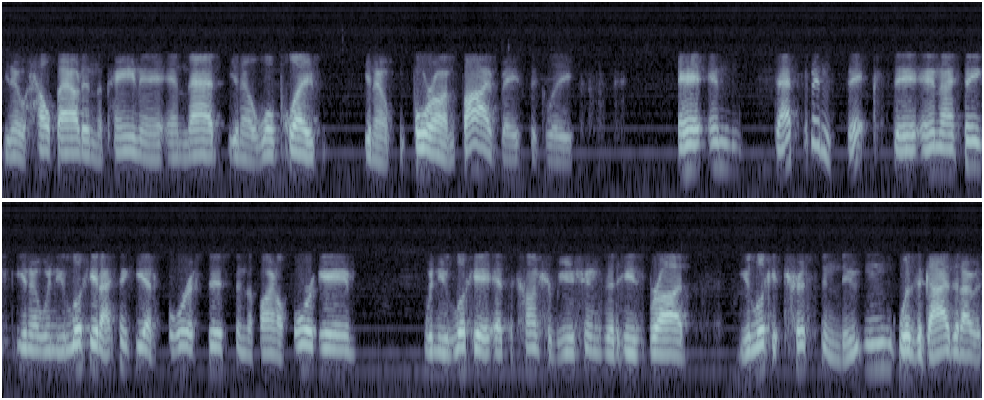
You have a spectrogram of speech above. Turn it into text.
you know, help out in the paint and that, you know, we'll play you know, four on five basically, and, and that's been fixed. And I think you know when you look at, I think he had four assists in the final four games. When you look at, at the contributions that he's brought, you look at Tristen Newton was a guy that I was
